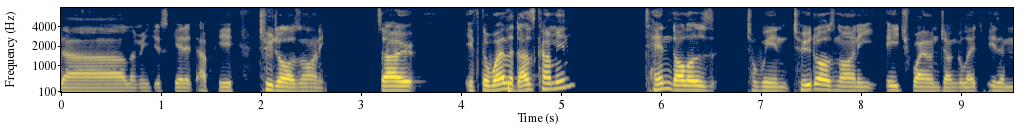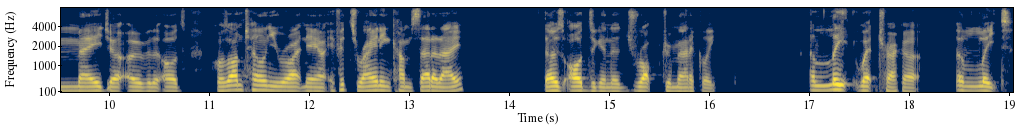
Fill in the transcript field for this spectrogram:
uh, let me just get it up here, two dollars ninety. So if the weather does come in, ten dollars to win, two dollars ninety each way on Jungle Edge is a major over the odds because I'm telling you right now, if it's raining come Saturday, those odds are going to drop dramatically. Elite wet tracker, elite.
